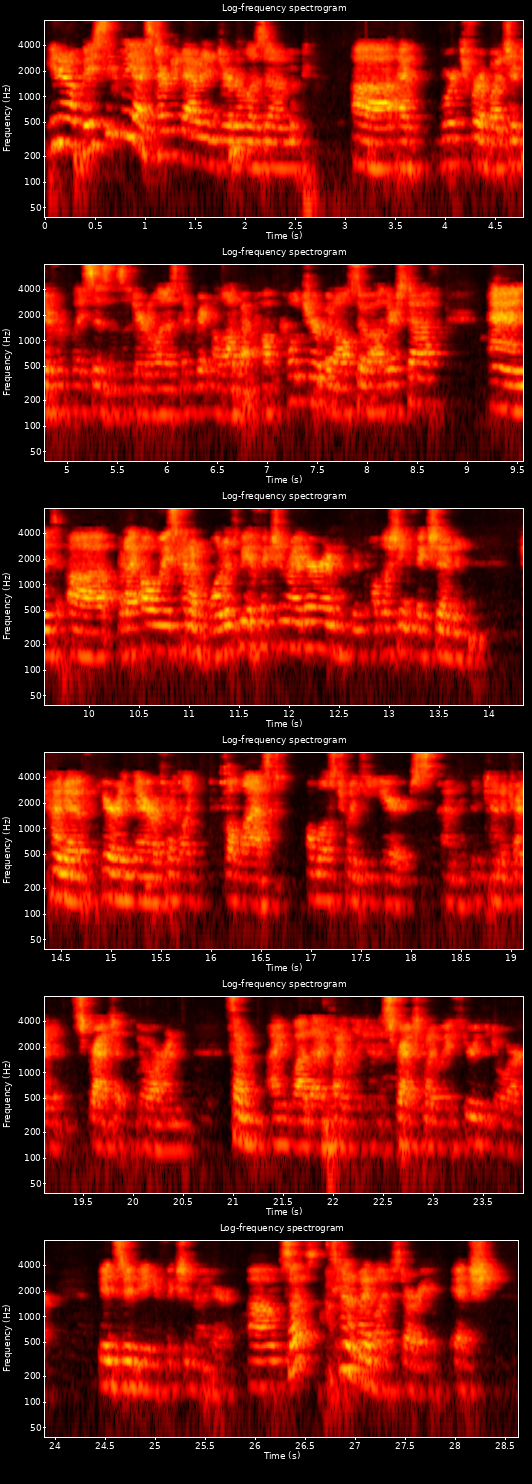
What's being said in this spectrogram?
you know, basically, I started out in journalism. Uh, I've worked for a bunch of different places as a journalist. I've written a lot about pop culture, but also other stuff. And, uh, but I always kind of wanted to be a fiction writer and have been publishing fiction kind of here and there for like the last almost 20 years. And I've been kind of trying to scratch at the door. And so I'm, I'm glad that I finally kind of scratched my way through the door into being a fiction writer. Um, so that's, that's kind of my life story ish.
